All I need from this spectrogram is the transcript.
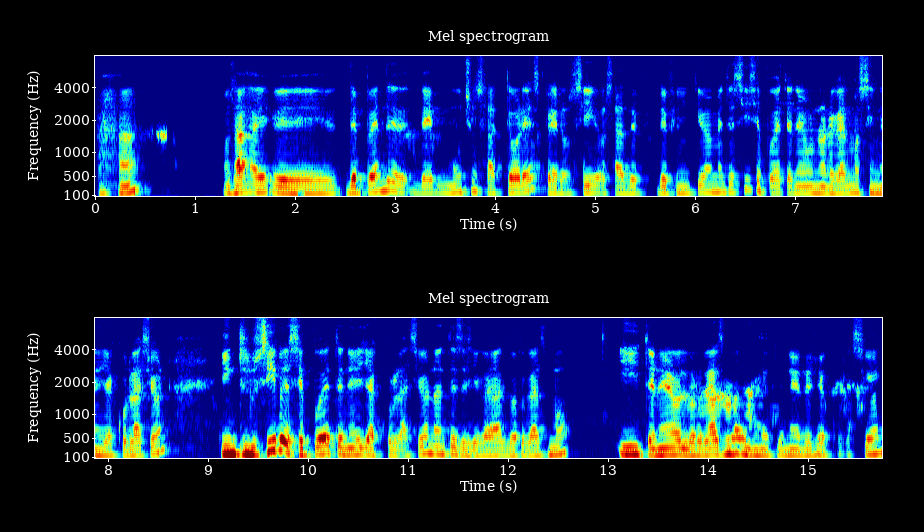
Ajá. O sea, eh, depende de muchos factores, pero sí, o sea, definitivamente sí se puede tener un orgasmo sin eyaculación. Inclusive se puede tener eyaculación antes de llegar al orgasmo y tener el orgasmo y no tener eyaculación.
